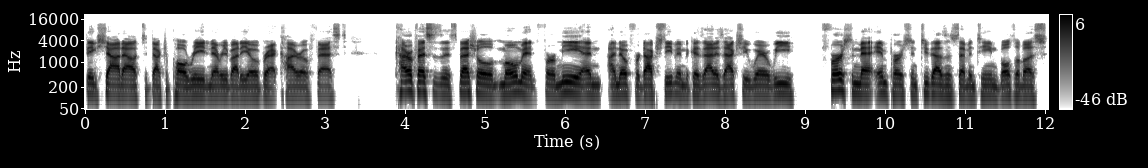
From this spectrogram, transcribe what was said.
big shout out to Dr. Paul Reed and everybody over at ChiroFest. ChiroFest is a special moment for me and I know for Dr. Stephen because that is actually where we first met in person 2017 both of us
